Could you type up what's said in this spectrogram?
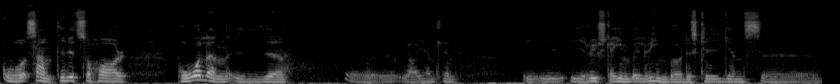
Och samtidigt så har Polen i, eh, ja egentligen i, i, i ryska in, eller inbördeskrigens eh,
